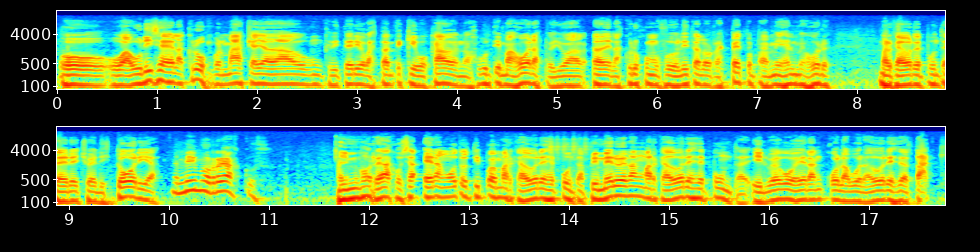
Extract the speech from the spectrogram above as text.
O, o a Ulises de la Cruz, por más que haya dado un criterio bastante equivocado en las últimas horas, pero yo a, de la Cruz como futbolista lo respeto, para mí es el mejor marcador de punta derecho de la historia. El mismo Reascos. El mismo redajo, o sea, eran otro tipo de marcadores de punta. Primero eran marcadores de punta y luego eran colaboradores de ataque.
